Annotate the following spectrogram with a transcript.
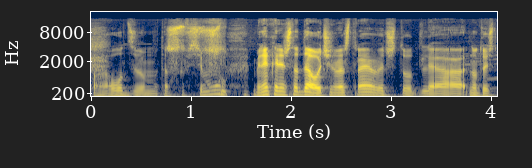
по отзывам это по всему. Меня, конечно, да, очень расстраивает, что для... Ну, то есть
